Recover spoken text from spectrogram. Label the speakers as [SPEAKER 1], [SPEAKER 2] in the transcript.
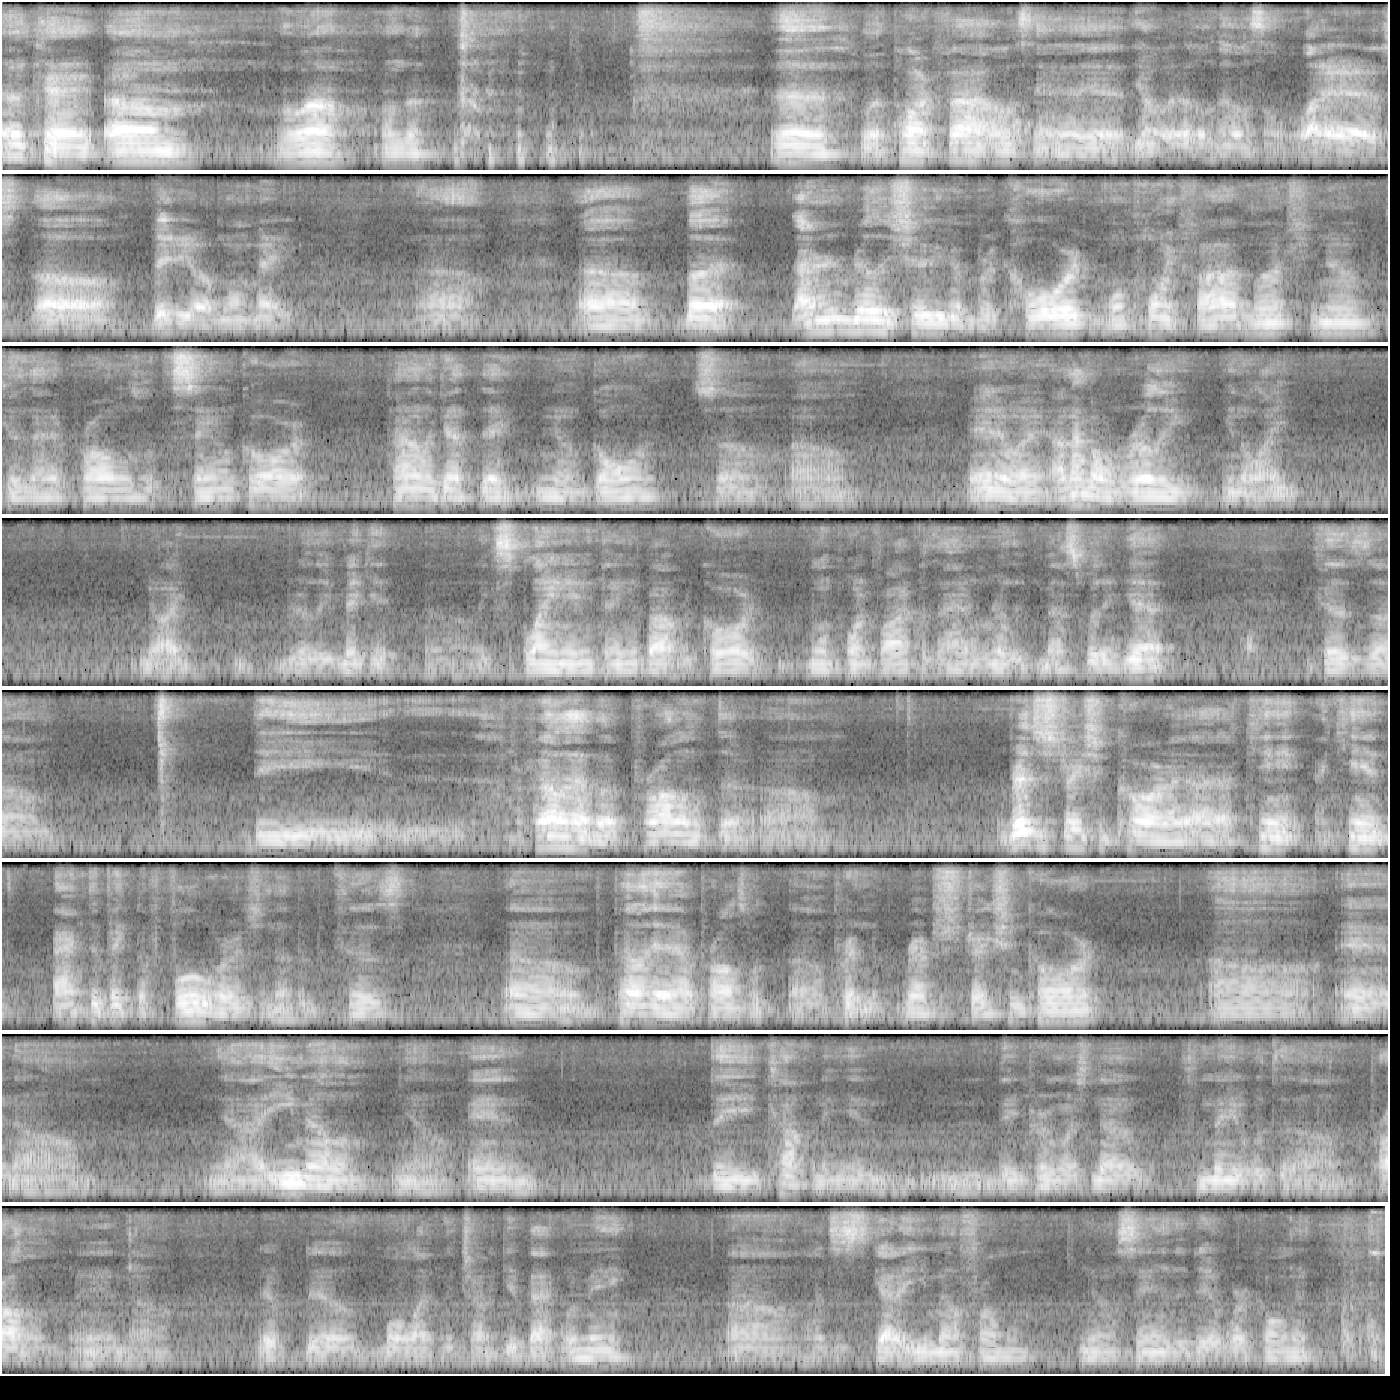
[SPEAKER 1] Okay, um, well, on the, uh, what, part five, I was saying, uh, yeah, yo, that was the last, uh, video I'm gonna make. Uh, uh, but I didn't really show you to record 1.5 much, you know, because I had problems with the sound card. Finally got that, you know, going, so, um, anyway, I'm not gonna really, you know, like, you know, like, really make it uh, explain anything about record 1.5 because I haven't really messed with it yet because um, the Propel have a problem with the um, registration card. I, I, can't I can't activate the full version of it because um, Propel had problems with uh, printing the registration card uh, and um, yeah, I email them, you know, and the company, and they pretty much know familiar with the um, problem, and uh, they'll they'll more likely try to get back with me. Uh, I just got an email from them, you know, saying that they'll work on it.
